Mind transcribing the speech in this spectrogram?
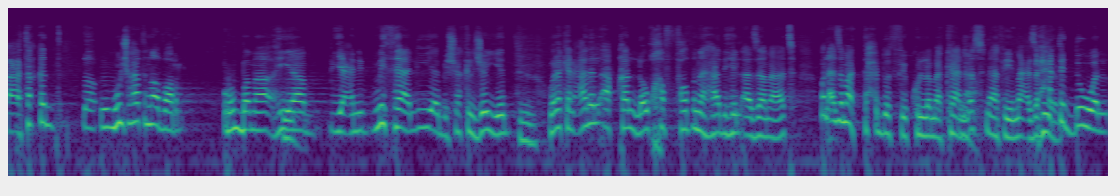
أعتقد وجهة نظر ربما هي يعني مثالية بشكل جيد ولكن على الأقل لو خفضنا هذه الأزمات والأزمات تحدث في كل مكان نعم. لسنا في معزل. حتى الدول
